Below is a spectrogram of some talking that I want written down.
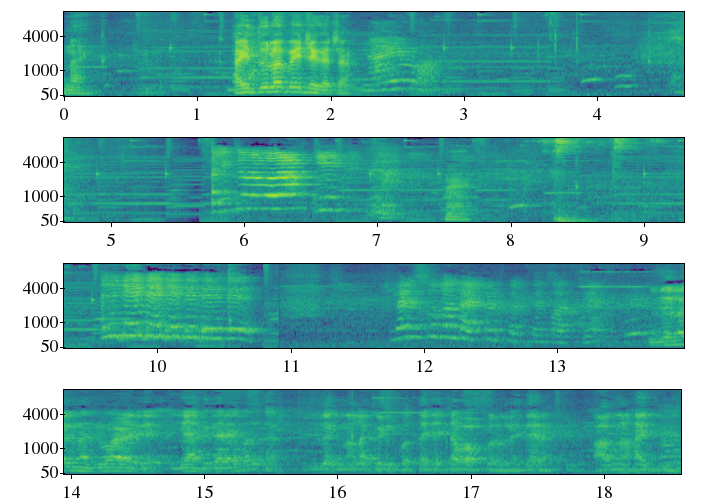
नाही. आई तुला पाहिजे का चहा? नाही तुझ्या लग्नाची वाळ यादगार आहे बरं का? तुझ्या लग्नाला कडीपत्ता ह्याचा वापरलाय घरात अजून आहे तुझं.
